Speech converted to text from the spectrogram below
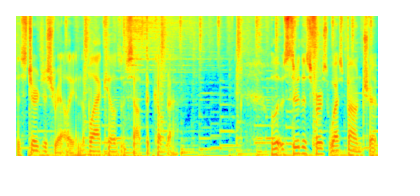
the Sturgis Rally in the Black Hills of South Dakota. Well, it was through this first westbound trip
